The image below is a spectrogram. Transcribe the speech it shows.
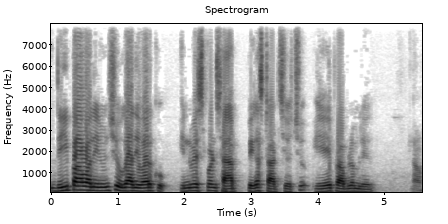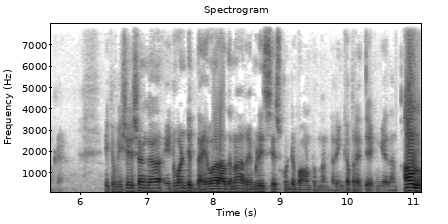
దీపావళి నుంచి ఉగాది వరకు ఇన్వెస్ట్మెంట్స్ హ్యాపీగా స్టార్ట్ చేయొచ్చు. ఏ ప్రాబ్లం లేదు. ఓకే. ఇక విశేషంగా ఎటువంటి దైవారాధన రెమెడీస్ చేసుకుంటే బాగుంటుంది అంటారు ఇంకా ప్రత్యేకంగా ఏదన్నా? అవును.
